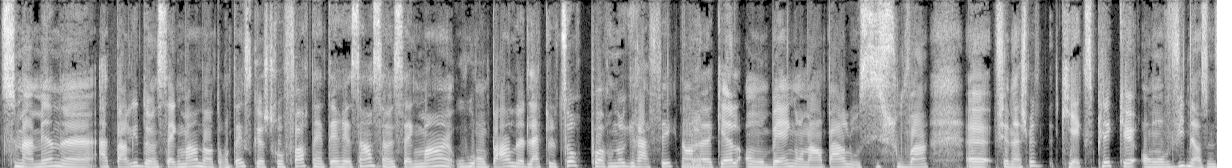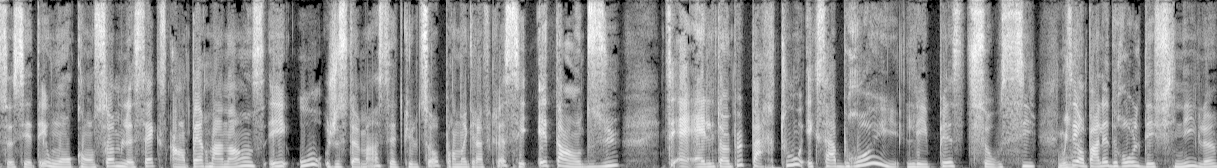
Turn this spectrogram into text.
Tu m'amènes euh, à te parler d'un segment dans ton texte que je trouve fort intéressant. C'est un segment où on parle de la culture pornographique dans laquelle on baigne. On en parle aussi souvent. Euh, Fiona Schmidt qui explique qu'on vit dans une société où on consomme le sexe en permanence et où justement cette culture pornographique-là c'est étendue elle, elle, est un peu partout et que ça brouille les pistes, ça aussi. Oui. on parlait de rôle défini, là.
